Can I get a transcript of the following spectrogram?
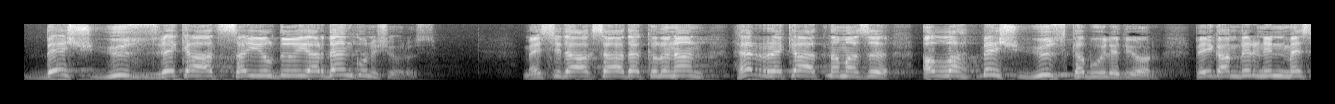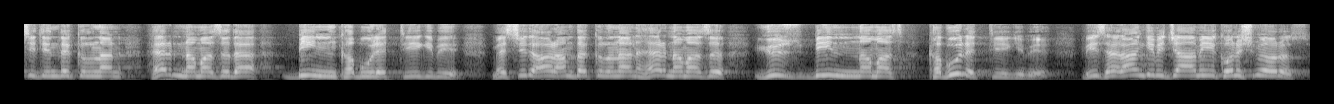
500 rekat sayıldığı yerden konuşuyoruz. Mescid-i Aksa'da kılınan her rekat namazı Allah 500 kabul ediyor. Peygamberinin mescidinde kılınan her namazı da bin kabul ettiği gibi Mescid-i Haram'da kılınan her namazı yüz bin namaz kabul ettiği gibi biz herhangi bir camiyi konuşmuyoruz.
